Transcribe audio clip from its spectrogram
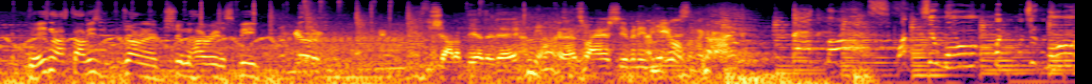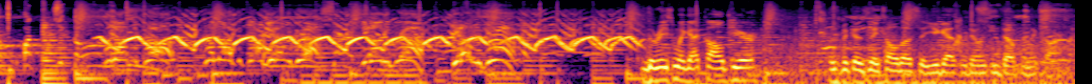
Yeah, he's not stopping. He's driving at an extremely high rate of speed. You shot up the other day? Okay, that's why I asked you if any of the heels in the car. What you want, what you want, what you want. Come on the car! Come on the car! Get on the ground! Get on the ground! Get on the ground! The reason we got called here was because they told us that you guys were doing some dope in the car.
